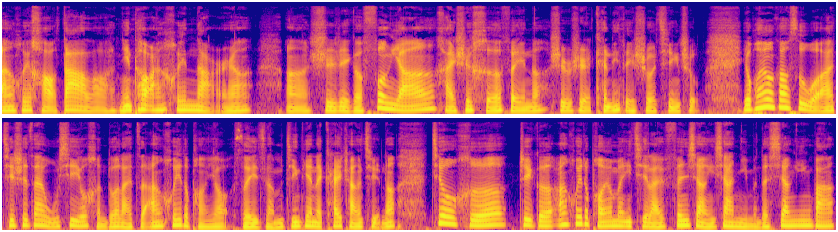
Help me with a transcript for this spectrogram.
安徽好大了，您到安徽哪儿啊？啊，是这个凤阳还是合肥呢？是不是？肯定得说清楚。有朋友告诉我啊，其实，在无锡有很多来自安徽的朋友，所以咱们今天的开场曲呢，就和这个安徽的朋友们一起来分享一下你们的乡音吧。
